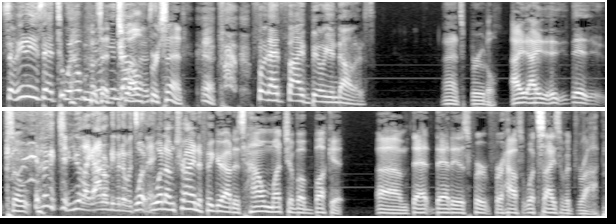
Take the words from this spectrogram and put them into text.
So he needs that twelve was at million 12 dollars percent. Yeah, for that five billion dollars. that's brutal. I, I uh, so Look at you. You're like I don't even know what to what say. what I'm trying to figure out is how much of a bucket um, that that is for for house. What size of a drop?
